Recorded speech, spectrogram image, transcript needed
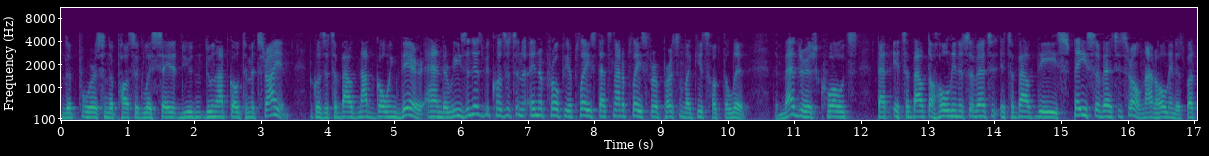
the verse in the Pasuk, say that you do not go to Mitzrayim because it's about not going there. And the reason is because it's an inappropriate place. That's not a place for a person like Yitzchak to live. The Medrash quotes that it's about the holiness of Eretz, it's about the space of Eretz Yisrael, not holiness, but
